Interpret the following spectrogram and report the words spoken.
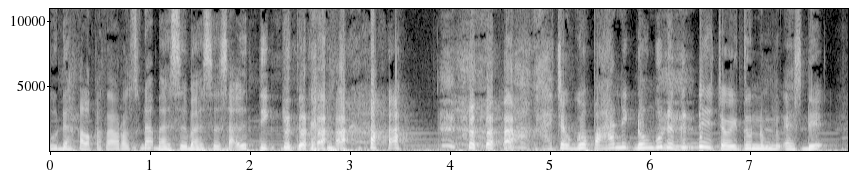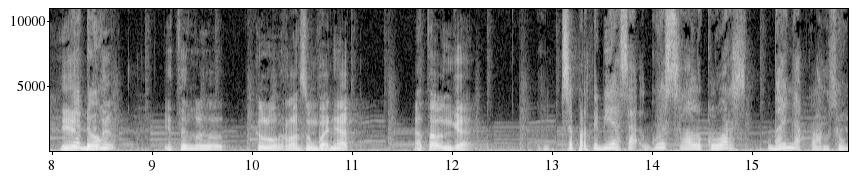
Udah kalau kata orang Sunda base-base saetik gitu kan. Wah, kacau gue panik dong. Gue udah gede coy itu 6 SD Iya, ya dong. Itu, itu lu keluar langsung banyak atau enggak? seperti biasa gue selalu keluar banyak langsung.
